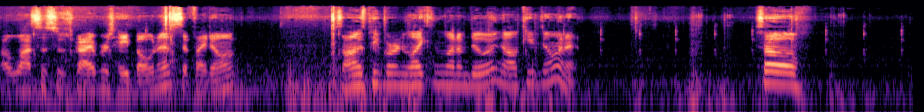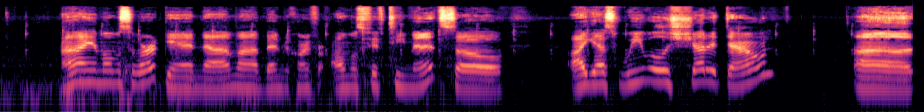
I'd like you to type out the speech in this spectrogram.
lots of subscribers, hey, bonus. If I don't, as long as people are liking what I'm doing, I'll keep doing it. So, I am almost to work, and I've uh, been recording for almost 15 minutes. So, I guess we will shut it down. Uh,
